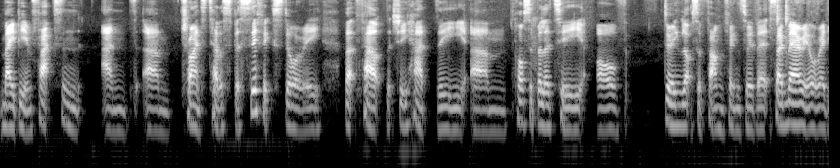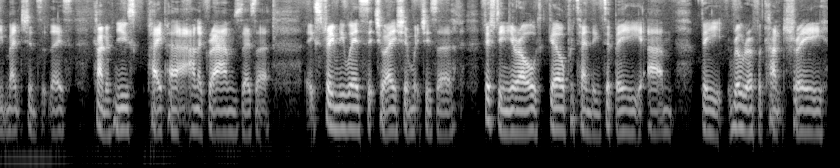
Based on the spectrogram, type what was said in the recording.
maybe in facts and and um, trying to tell a specific story, but felt that she had the um, possibility of doing lots of fun things with it. So Mary already mentions that there's kind of newspaper anagrams. There's a extremely weird situation, which is a 15 year old girl pretending to be um, the ruler of the country.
